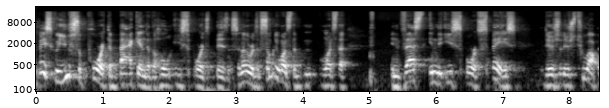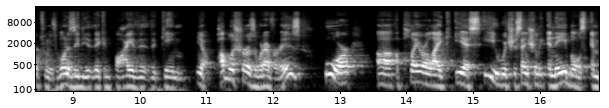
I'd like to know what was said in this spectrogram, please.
basically you support the back end of the whole esports business in other words if somebody wants to wants to invest in the esports space there's there's two opportunities one is they, they can buy the, the game you know publishers or whatever it is or uh, a player like ese which essentially enables and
